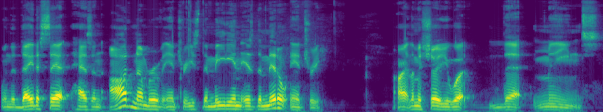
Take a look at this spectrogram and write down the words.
When the data set has an odd number of entries, the median is the middle entry. All right, let me show you what that means.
